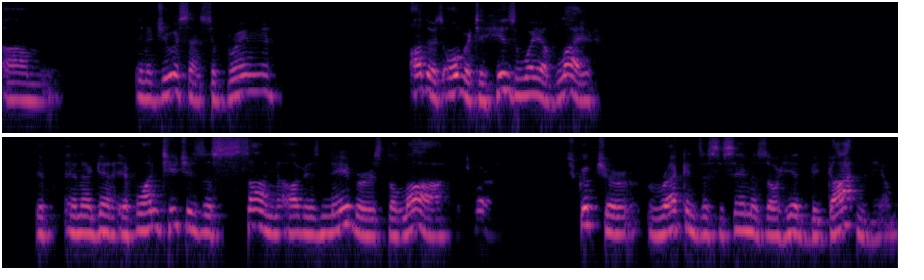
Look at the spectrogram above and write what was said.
um, in a Jewish sense, to bring others over to his way of life. If, and again, if one teaches the son of his neighbors the law, scripture reckons this the same as though he had begotten him.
